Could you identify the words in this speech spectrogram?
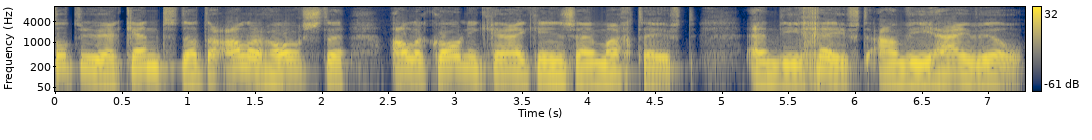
tot u erkent dat de Allerhoogste alle koninkrijken in zijn macht heeft en die geeft aan wie hij wil.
